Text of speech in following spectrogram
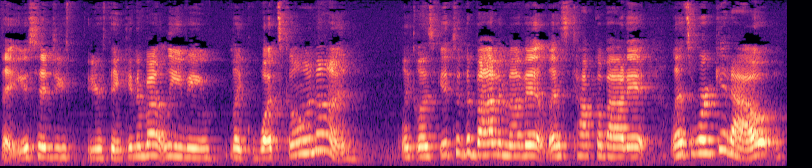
that you said you, you're thinking about leaving. Like, what's going on? Like, let's get to the bottom of it. Let's talk about it. Let's work it out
